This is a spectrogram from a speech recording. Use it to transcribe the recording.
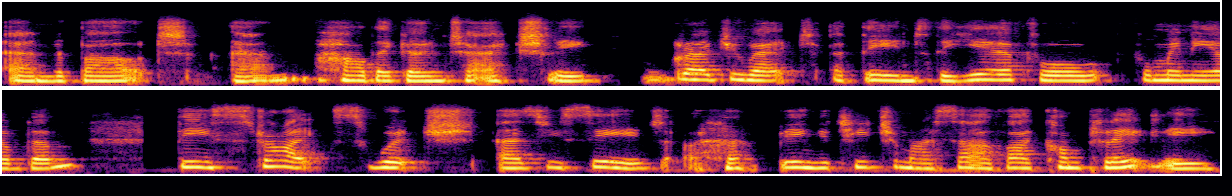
and about um, how they're going to actually graduate at the end of the year for, for many of them. These strikes, which, as you said, being a teacher myself, I completely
